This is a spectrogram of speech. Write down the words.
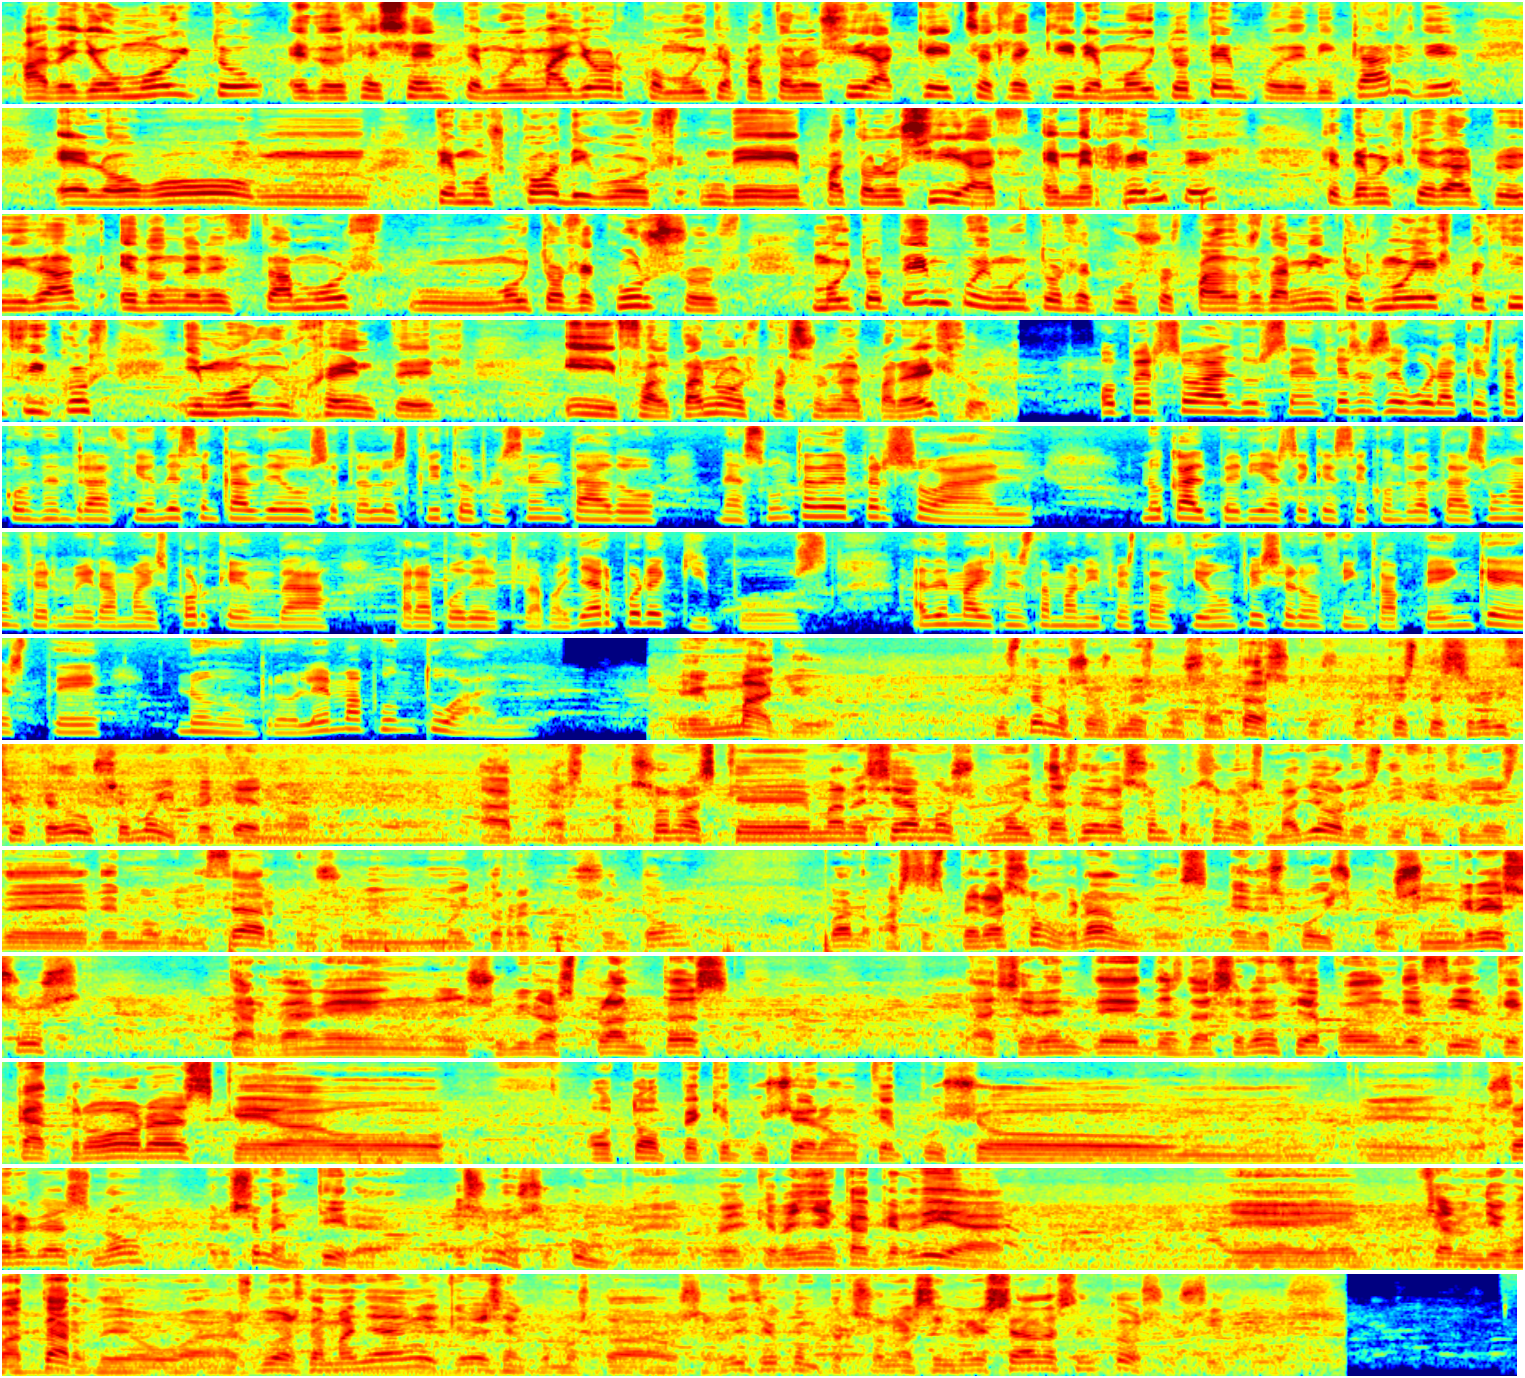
abellou moito, entón que xente moi maior con moita patoloxía que che require moito tempo dedicarlle e logo mm, temos códigos de patoloxías emergentes que temos que dar prioridade e onde necesitamos mm, moitos recursos, moito tempo e moitos recursos para tratamentos moi específicos e moi urgentes e faltanos personal para iso. O persoal de urxencias asegura que esta concentración desencadeouse tras o escrito presentado na xunta de persoal, no cal pedíase que se contratase unha enfermeira máis por quenda para poder traballar por equipos. Ademais, nesta manifestación fixeron fincapé en que este non é un problema puntual. En maio, pois temos os mesmos atascos, porque este servicio quedouse moi pequeno as persoas que manexamos, moitas delas son persoas maiores, difíciles de, de mobilizar, consumen moito recurso, entón, bueno, as esperas son grandes, e despois os ingresos tardan en, en subir as plantas, a xerente, desde a xerencia poden decir que 4 horas, que o, o tope que puxeron que puxo mm, eh, os ergas, non? Pero é mentira, eso non se cumple, que veñan calquer día eh, xa non digo a tarde ou ás dúas da mañán e que vexan como está o servicio con persoas ingresadas en todos os sitios.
